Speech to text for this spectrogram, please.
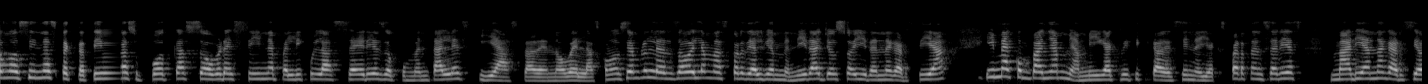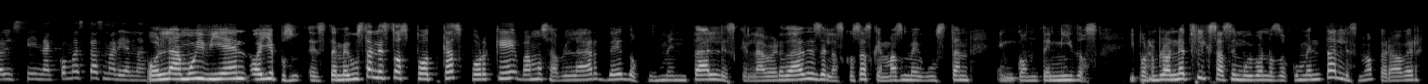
somos Cine Expectativa, su podcast sobre cine, películas, series, documentales y hasta de novelas. Como siempre les doy la más cordial bienvenida. Yo soy Irene García y me acompaña mi amiga crítica de cine y experta en series, Mariana García Olcina. ¿Cómo estás, Mariana? Hola, muy bien. Oye, pues este, me gustan estos podcasts porque vamos a hablar de documentales, que la verdad es de las cosas que más me gustan en contenidos. Y por ejemplo, Netflix hace muy buenos documentales, ¿no? Pero a ver,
